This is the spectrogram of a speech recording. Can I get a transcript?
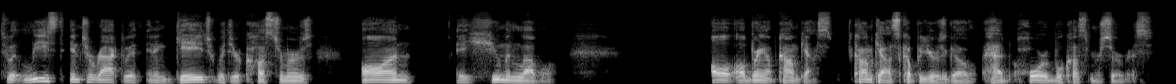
to at least interact with and engage with your customers on a human level. I'll, I'll bring up Comcast. Comcast a couple years ago had horrible customer service.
